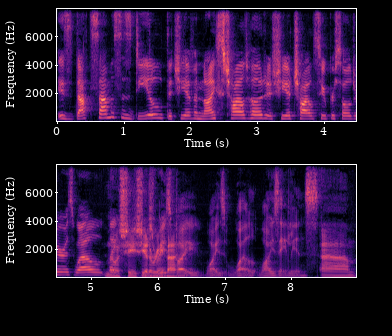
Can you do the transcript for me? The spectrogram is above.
is that Samus's deal? Did she have a nice childhood? Is she a child super soldier as well? No, Like, she she She had a really raised bad. by wise, wild, wise aliens. um,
